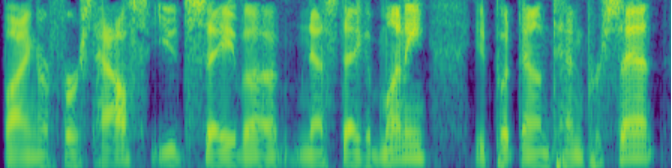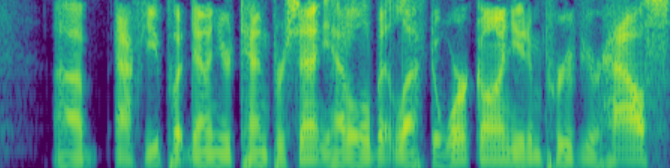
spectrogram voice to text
buying our first house. You'd save a nest egg of money. You'd put down 10%. Uh, after you put down your 10%, you had a little bit left to work on. You'd improve your house.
